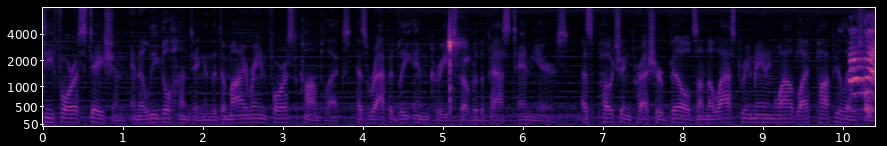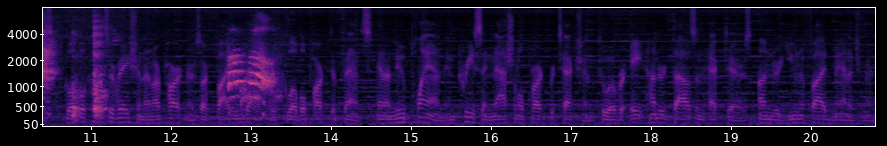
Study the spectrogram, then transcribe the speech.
Deforestation and illegal hunting in the Damai Rainforest Complex has rapidly increased over the past 10 years. As poaching pressure builds on the last remaining wildlife populations, Global Conservation and our partners are fighting back with Global Park Defense and a new plan increasing national park protection to over 800,000 hectares under unified management.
